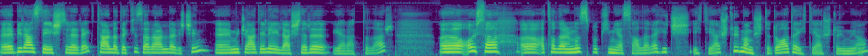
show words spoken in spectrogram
e, biraz değiştirerek tarladaki zararlar için mücadele ilaçları yarattılar. Oysa atalarımız bu kimyasallara hiç ihtiyaç duymamıştı. Doğa da ihtiyaç duymuyor.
